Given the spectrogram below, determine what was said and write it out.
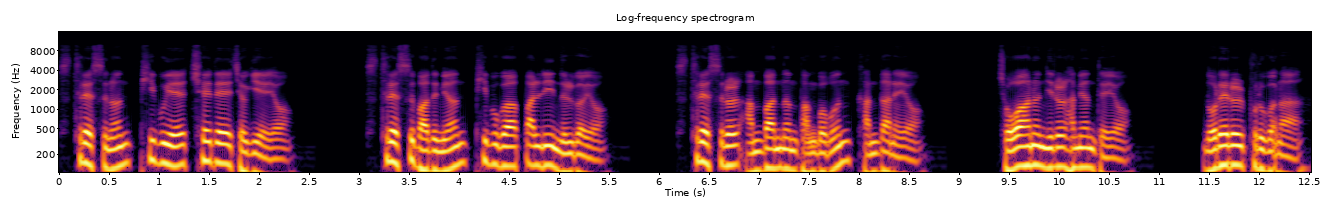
스트레스는 피부의 최대 적이에요. 스트레스 받으면 피부가 빨리 늙어요. 스트레스를 안 받는 방법은 간단해요. 좋아하는 일을 하면 돼요. 노래를 부르거나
